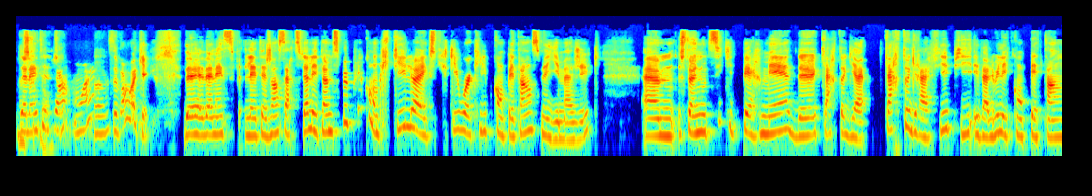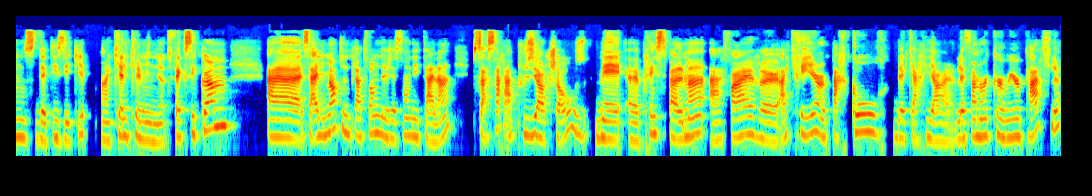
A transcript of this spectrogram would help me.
De l'intelligence, ouais, c'est bon, OK. De, l'intelligence artificielle est un petit peu plus compliqué là, à expliquer Workleap compétences, mais il est magique. Euh, c'est un outil qui te permet de cartographier puis évaluer les compétences de tes équipes en quelques minutes. Fait que c'est comme ça alimente une plateforme de gestion des talents. ça sert à plusieurs choses, mais euh, principalement à faire, euh, à créer un parcours de carrière, le fameux career path là,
